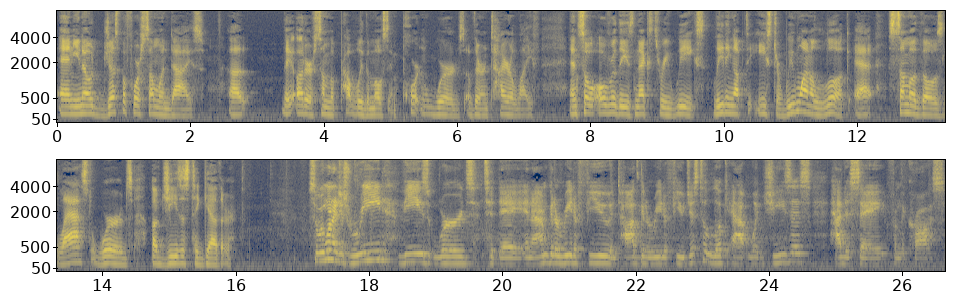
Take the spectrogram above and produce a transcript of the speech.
And you know, just before someone dies, uh, they utter some of probably the most important words of their entire life. And so, over these next three weeks leading up to Easter, we want to look at some of those last words of Jesus together. So, we want to just read these words today. And I'm going to read a few, and Todd's going to read a few, just to look at what Jesus had to say from the cross.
